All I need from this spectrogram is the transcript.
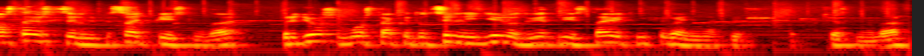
поставишь цель написать песню, да, придешь, может так эту цель неделю, две-три ставить, нифига не напишешь, честно, да.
